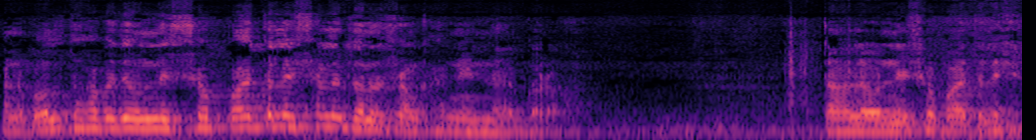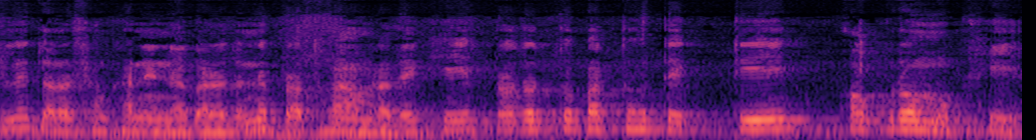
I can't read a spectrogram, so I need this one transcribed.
মানে বলতে হবে যে উনিশশো পঁয়তাল্লিশ সালে জনসংখ্যা নির্ণয় করো। তাহলে উনিশশো পঁয়তাল্লিশ সালে জনসংখ্যা নির্ণয় করার জন্য প্রথমে আমরা দেখি, প্রদত্ত পাত্র হতে একটি অগ্রমুখী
